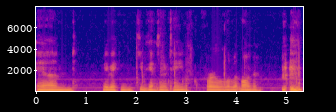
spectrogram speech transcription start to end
And maybe I can keep you guys entertained for a little bit longer.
